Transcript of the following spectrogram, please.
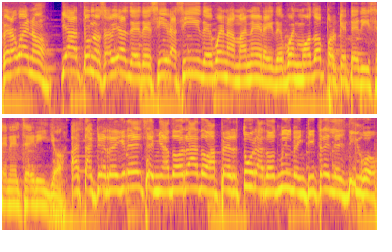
Pero bueno, ya tú no sabías de decir así de buena manera y de buen modo porque te dicen el cerillo. Hasta que regrese mi adorado Apertura 2023 les digo.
